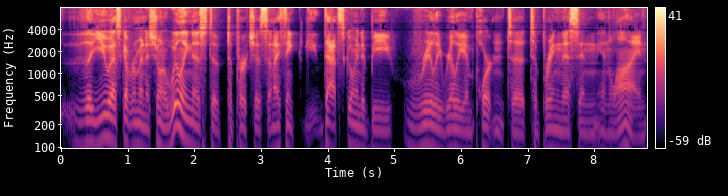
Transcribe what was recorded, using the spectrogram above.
the U.S. government has shown a willingness to, to purchase, and I think that's going to be really, really important to to bring this in in line,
